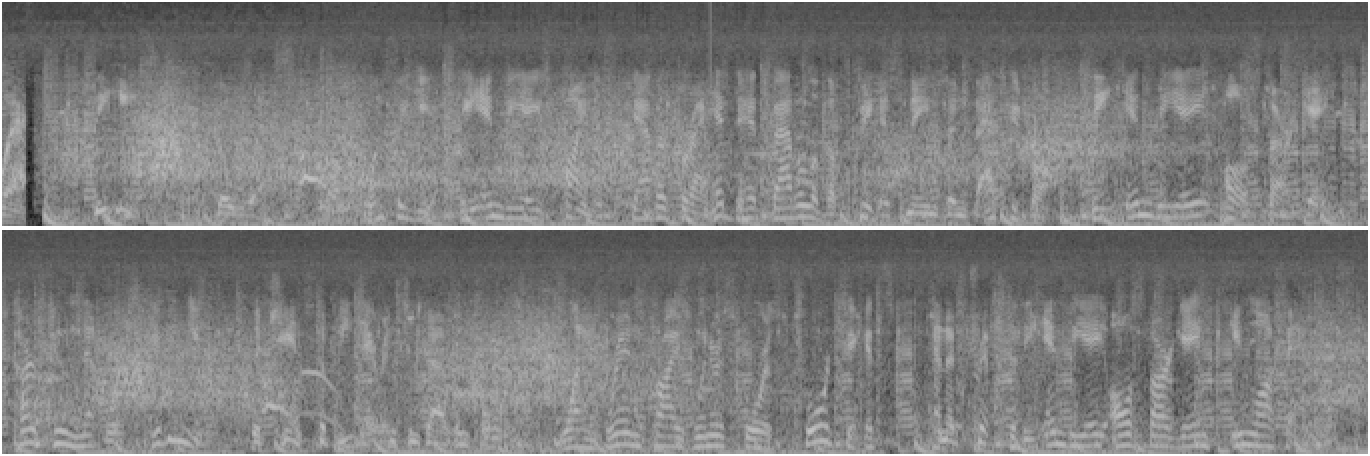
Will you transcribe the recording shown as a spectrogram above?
West, the East, the West. Once a year, the NBA's finest gather for a head-to-head battle of the biggest names in basketball, the NBA All-Star Game. Cartoon Network's giving you the chance to be there in 2004. One grand prize winner scores four tickets and a trip to the NBA All-Star Game in Los Angeles.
